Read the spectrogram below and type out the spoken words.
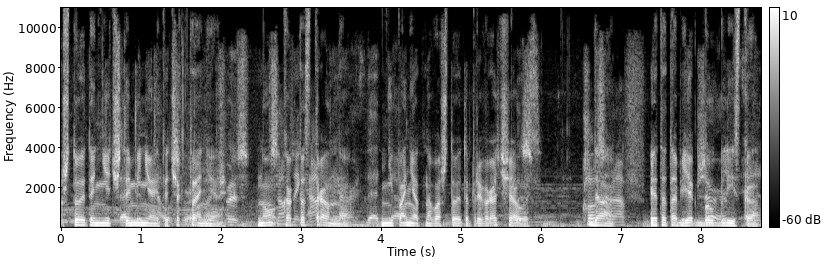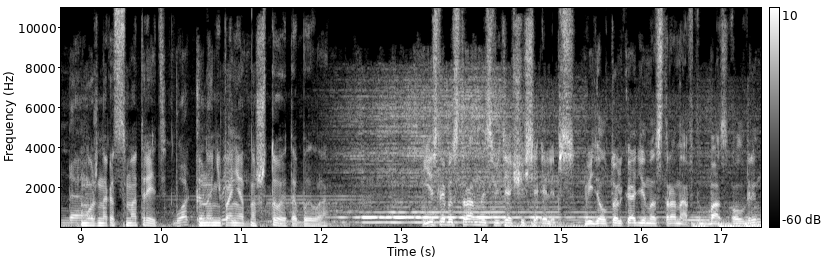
что это нечто меняет очертания, но как-то странно, непонятно во что это превращалось. Да, этот объект был близко, можно рассмотреть, но непонятно, что это было. Если бы странный светящийся эллипс видел только один астронавт, Баз Олдрин,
